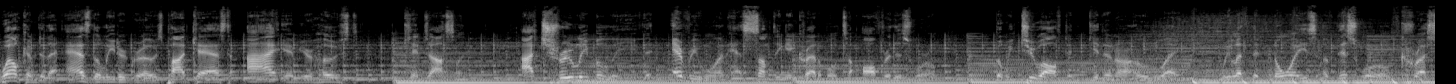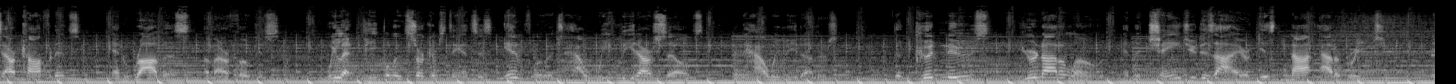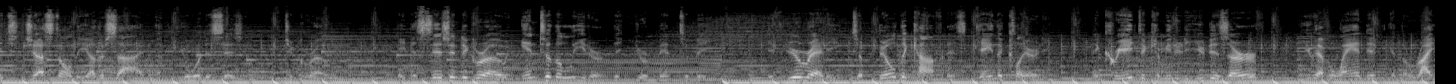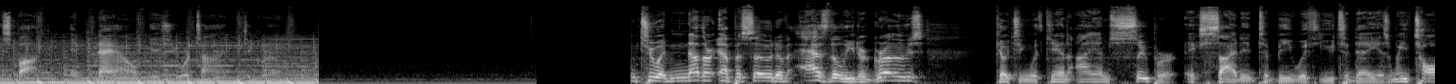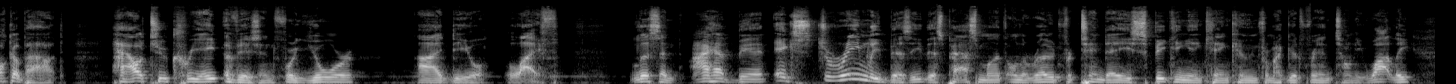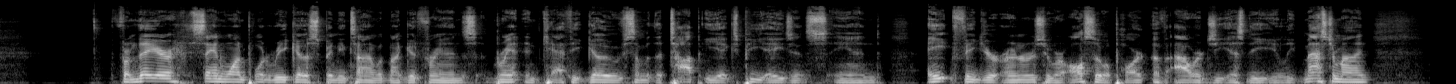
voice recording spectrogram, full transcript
Welcome to the As the Leader Grows podcast. I am your host, Ken Joslin. I truly believe that everyone has something incredible to offer this world, but we too often get in our own way. We let the noise of this world crush our confidence and rob us of our focus. We let people and circumstances influence how we lead ourselves and how we lead others. The good news, you're not alone, and the change you desire is not out of reach. It's just on the other side of your decision to grow. A decision to grow into the leader that you're meant to be. If you're ready to build the confidence, gain the clarity, and create the community you deserve, you have landed in the right spot, and now is your time to grow. To another episode of As the Leader Grows. Coaching with Ken, I am super excited to be with you today as we talk about how to create a vision for your ideal life. Listen, I have been extremely busy this past month on the road for 10 days speaking in Cancun for my good friend Tony Watley. From there, San Juan, Puerto Rico, spending time with my good friends Brent and Kathy Gove, some of the top EXP agents and eight figure earners who are also a part of our GSD Elite Mastermind.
